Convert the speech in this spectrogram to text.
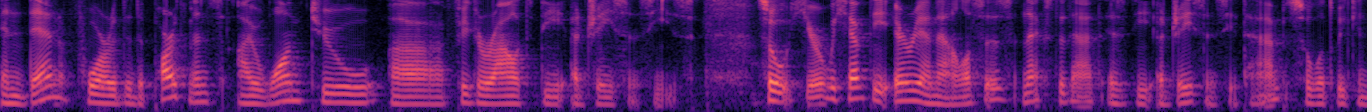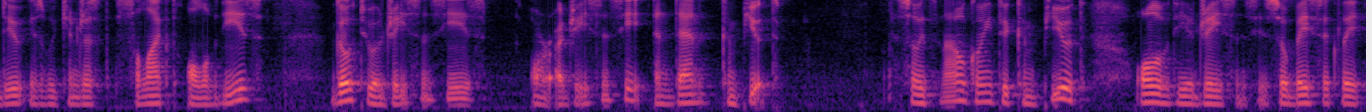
And then for the departments, I want to uh, figure out the adjacencies. So here we have the area analysis. Next to that is the adjacency tab. So what we can do is we can just select all of these, go to adjacencies or adjacency, and then compute. So it's now going to compute all of the adjacencies. So basically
